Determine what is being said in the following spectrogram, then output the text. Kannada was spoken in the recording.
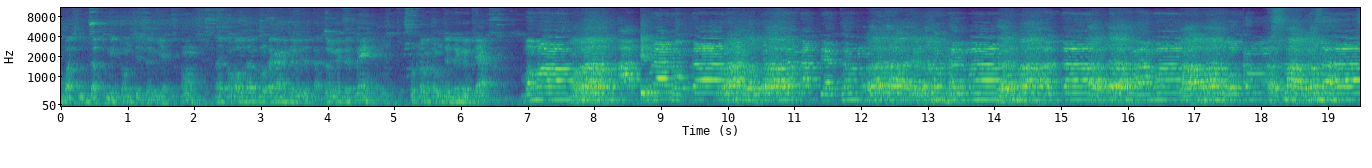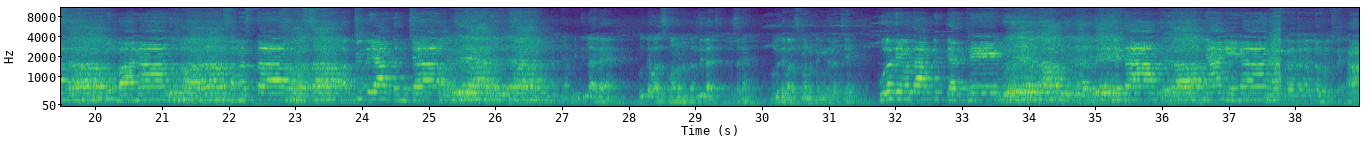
tengok, coba sudah ni comce tengok. Hmm. Nah coba udah kalau tak kangen tengok tak. Jadi macam ni. Foto ke comce tengok ya. मम पुराणोक्ता फलप्राप्त्यर्थं धर्म अर्थ काम मोक्षम् अस्माकं सह कुटुम्बानां समस्त अभ्युदयार्थं च आम्ही दिला आलाय कुलदेवाला कुलदेवाला स्मरण करून दिलाचे कुलदेवता प्रीत्यर्थे यथा. ज्ञानेन. हा.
